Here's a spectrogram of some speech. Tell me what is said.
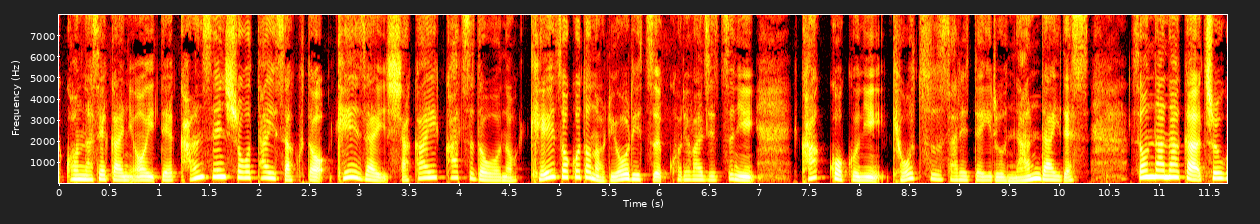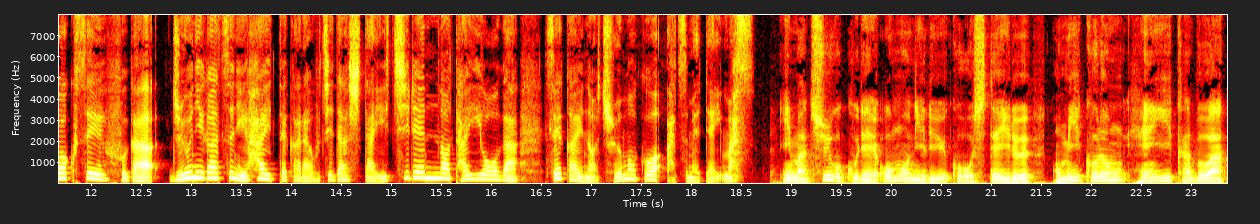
こんな世界において感染症対策と経済社会活動の継続との両立、これは実に各国に共通されている難題です。そんな中、中国政府が12月に入ってから打ち出した一連の対応が世界の注目を集めています。今中国で主に流行しているオミクロン変異株は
